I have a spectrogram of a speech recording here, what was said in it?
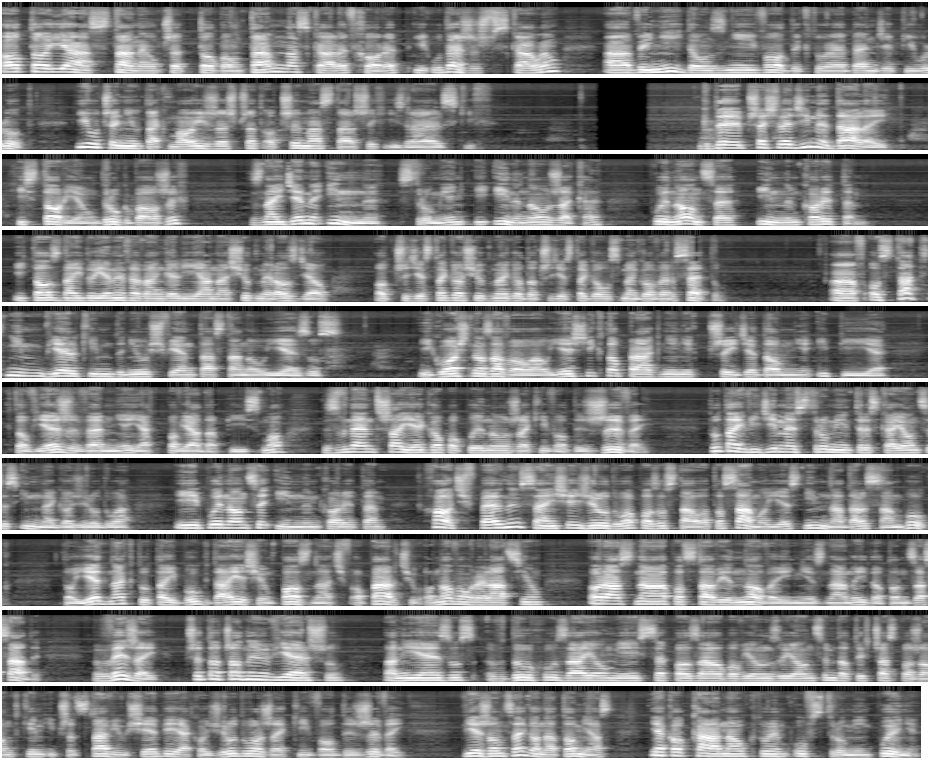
Oto ja stanę przed tobą tam na skale w Choreb i uderzysz w skałę, a wynidą z niej wody, które będzie pił lud. I uczynił tak Mojżesz przed oczyma starszych izraelskich. Gdy prześledzimy dalej historię dróg bożych, znajdziemy inny strumień i inną rzekę, płynące innym korytem. I to znajdujemy w Ewangelii Jana 7 rozdział od 37 do 38 wersetu. A w ostatnim wielkim dniu święta stanął Jezus i głośno zawołał: Jeśli kto pragnie, niech przyjdzie do mnie i pije. Kto wierzy we mnie, jak powiada pismo, z wnętrza jego popłyną rzeki wody żywej. Tutaj widzimy strumień tryskający z innego źródła i płynący innym korytem, choć w pewnym sensie źródło pozostało to samo, jest nim nadal sam Bóg. To jednak tutaj Bóg daje się poznać w oparciu o nową relację oraz na podstawie nowej, nieznanej dotąd zasady. Wyżej przytoczonym wierszu Pan Jezus w duchu zajął miejsce poza obowiązującym dotychczas porządkiem i przedstawił siebie jako źródło rzeki wody żywej, wierzącego natomiast jako kanał, którym ów strumień płynie.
